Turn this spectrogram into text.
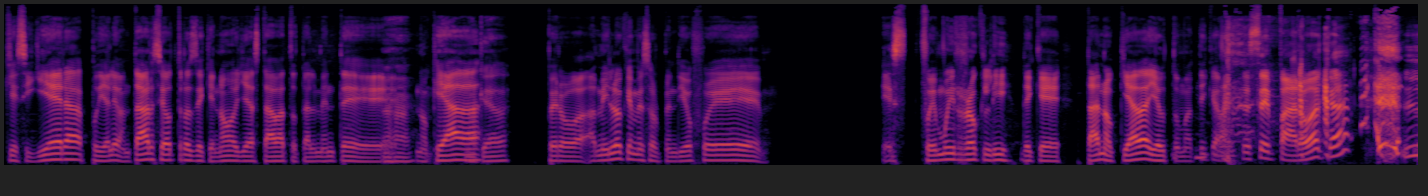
que siguiera, podía levantarse, otros de que no, ya estaba totalmente Ajá. noqueada. Me queda- Pero a mí lo que me sorprendió fue. Es, fue muy Rock Lee, de que estaba noqueada y automáticamente se paró acá. Lee,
